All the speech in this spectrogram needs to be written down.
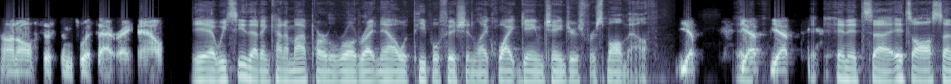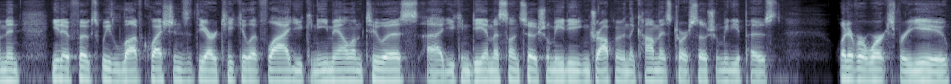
on all systems with that right now. Yeah, we see that in kind of my part of the world right now with people fishing like white game changers for smallmouth. Yep. Yep, yep. And it's uh, it's awesome. And you know, folks, we love questions at the Articulate Fly. You can email them to us. Uh, you can DM us on social media. You can drop them in the comments to our social media post whatever works for you.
